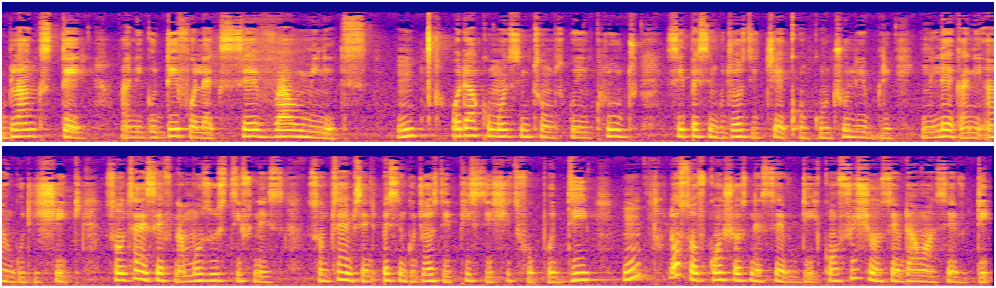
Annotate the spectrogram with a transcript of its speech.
Blank stare. And e go dey for like several minutes Hmm? Other common symptoms go include say person go just dey check uncontrollably, im leg and im hand go shake. Sometimes sef na muscle stiffness, sometimes eh, the person go just dey piss the shit for body. Hmm? Loss of consciousness sef dey, confusion sef that one sef dey.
